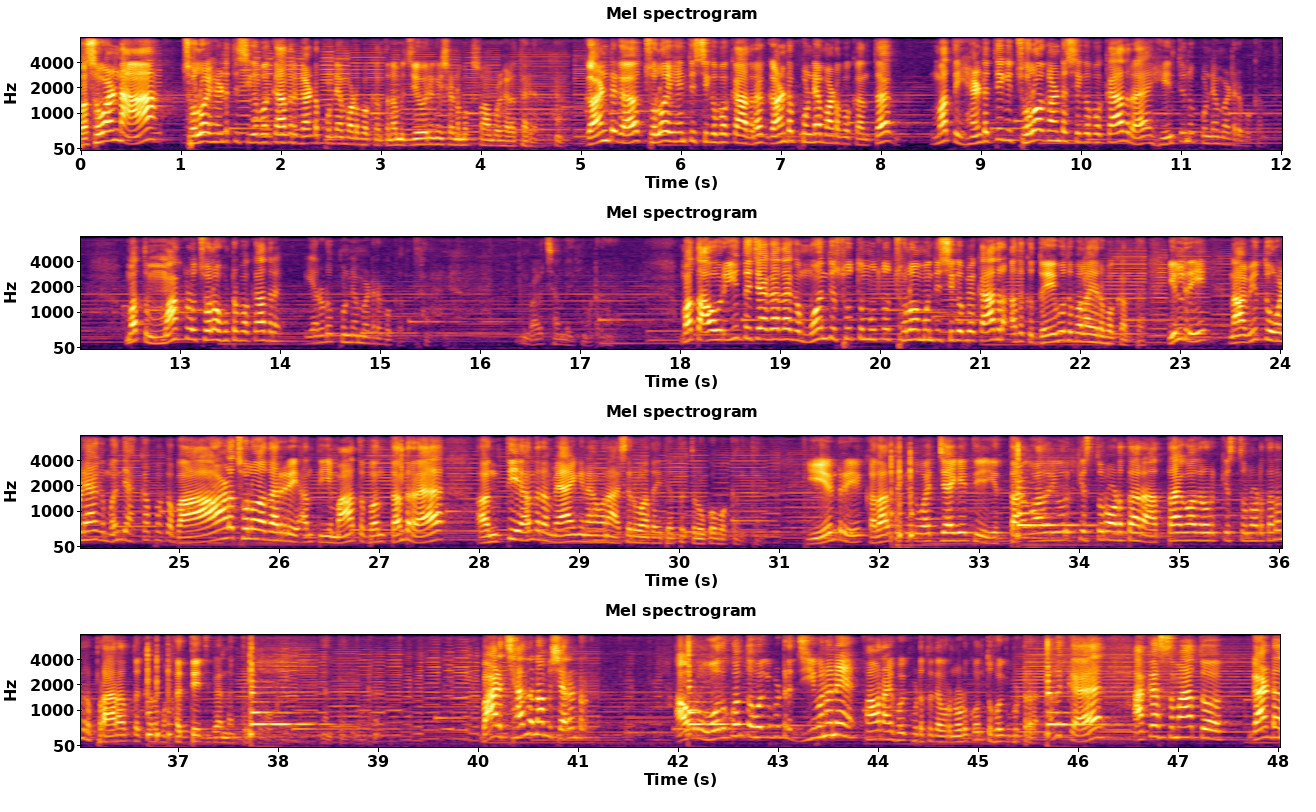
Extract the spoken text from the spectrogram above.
ಬಸವಣ್ಣ ಚಲೋ ಹೆಂಡತಿ ಸಿಗಬೇಕಾದ್ರೆ ಗಂಡ ಪುಣ್ಯ ಮಾಡ್ಬೇಕಂತ ನಮ್ಮ ಜೀವರಿಗೆ ಷಣ್ಮುಖ ಸ್ವಾಮಿಗಳು ಹೇಳ್ತಾರೆ. ಗಂಡಗ ಚಲೋ ಹೆಂಡತಿ ಸಿಗಬೇಕಾದ್ರೆ ಗಂಡ ಪುಣ್ಯ ಮಾಡ್ಬೇಕಂತ, ಮತ್ತು ಹೆಂಡತಿಗೆ ಚಲೋ ಗಂಡ ಸಿಗಬೇಕಾದ್ರೆ ಹೆಂಡತಿನೂ ಪುಣ್ಯ ಮಾಡಿರ್ಬೇಕಂತ, ಮತ್ತು ಮಕ್ಕಳು ಚಲೋ ಹುಟ್ಟಬೇಕಾದ್ರೆ ಎರಡೂ ಪುಣ್ಯ ಮಾಡಿರ್ಬೇಕಂತ. ಭಾಳ ಚಂದ ಐತಿ ನೋಡ್ರಿ. ಮತ್ತು ಅವ್ರು ಇದ್ದ ಜಾಗದಾಗ ಮಂದಿ ಸುತ್ತಮುತ್ತಲು ಚಲೋ ಮಂದಿ ಸಿಗಬೇಕಾದ್ರೆ ಅದಕ್ಕೆ ದೈವದ ಬಲ ಇರ್ಬೇಕಂತ. ಇಲ್ರಿ, ನಾವಿದ್ದು ಓಣ್ಯಾಗ ಮಂದಿ ಅಕ್ಕಪಕ್ಕ ಭಾಳ ಚಲೋ ಅದಾರ್ರಿ ಅಂತ ಈ ಮಾತು ಬಂತಂದ್ರೆ ಅಂತಿ ಅಂದ್ರೆ ಮ್ಯಾಗಿನ ಅವನ ಆಶೀರ್ವಾದ ಐತೆ ಅಂತ ತಿಳ್ಕೊಬೇಕಂತ. ಏನ್ರಿ? ಕದಾ ತೆಗೆದು ವಜ್ಜಾಗೈತಿ ಇತ್ತಾಗೋದ್ರೆ ಇವ್ರ ಕಿಸ್ತು ನೋಡ್ತಾರ ಅತ್ತಾಗೋದ್ರೆ ಅವ್ರ ಕಿಸ್ತು ನೋಡ್ತಾರ ಅಂದ್ರೆ ಪ್ರಾರಬ್ಧ ಕರ್ಮ ಹತ್ತೈತಿ ಬೆನ್ನಂತ ಭಾಳ ಚಂದ ನಮ್ಮ ಶರಣರು. ಅವ್ರು ಓದ್ಕೊಂತ ಹೋಗಿಬಿಟ್ರೆ ಜೀವನನೇ ಪಾವನಾಗಿ ಹೋಗಿಬಿಡ್ತದೆ. ಅವ್ರು ನೋಡ್ಕೊಂತ ಹೋಗಿಬಿಟ್ರೆ. ಅದಕ್ಕೆ ಅಕಸ್ಮಾತ್ ಗಂಡ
